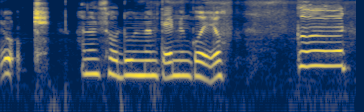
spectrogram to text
이렇게 하면서 놀면 되는 거예요. 끝.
